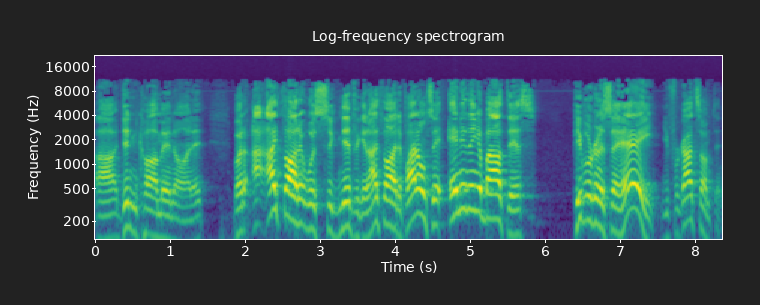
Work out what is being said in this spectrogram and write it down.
uh, didn't comment on it. But I, I thought it was significant. I thought if I don't say anything about this, people are going to say, hey, you forgot something.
